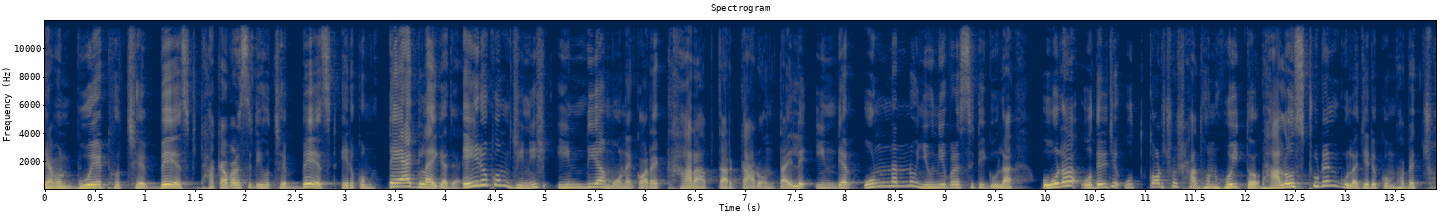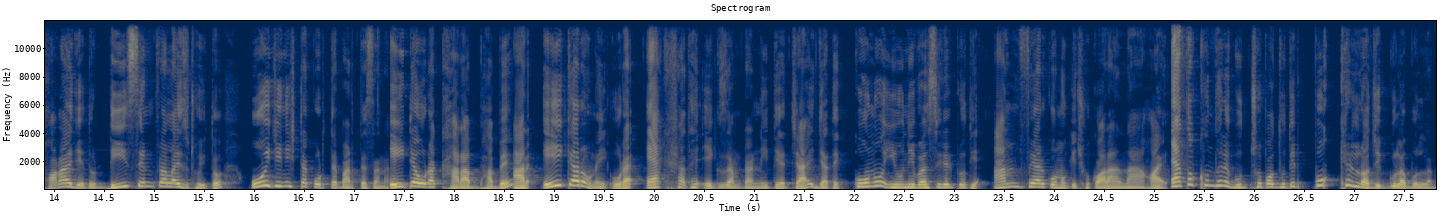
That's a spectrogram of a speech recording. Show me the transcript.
যেমন বুয়েট হচ্ছে বেস্ট ঢাকা ভার্সিটি হচ্ছে বেস্ট এরকম ট্যাগ লাগা যায়। এইরকম জিনিস ইন্ডিয়া মনে করে খারাপ তার কারণ তাইলে ইন্ডিয়ার অন্যান্য ইউনিভার্সিটিগুলা ওরা ওদের যে উৎকর্ষ সাধন হইতো, ভালো স্টুডেন্টগুলা যেরকম ভাবে ছড়ায় যেত ডিসেন্ট্রালাইজড হইতো, ওই জিনিসটা করতে পারতেছে না। এইটা ওরা খারাপ ভাবে আর এই কারণেই ওরা একসাথে এক্সামটা নিতে চায় যাতে কোনো ইউনিভার্সিটির প্রতি আনফেয়ার কোনো কিছু করা না হয়। এতক্ষণ ধরে গুচ্ছ পদ্ধতির পক্ষের লজিকগুলা বললাম।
